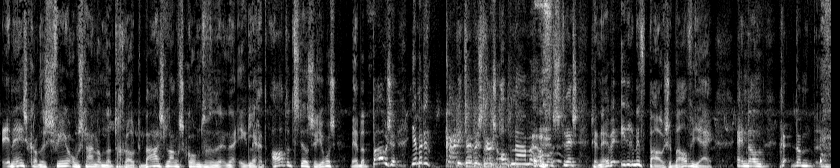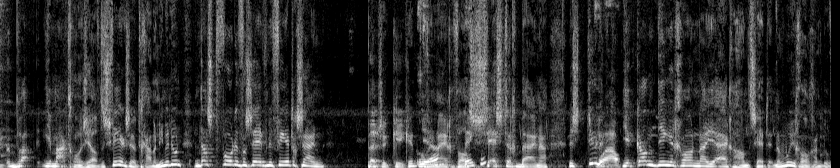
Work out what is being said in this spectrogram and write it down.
eh, ineens kan de sfeer omslaan omdat de grote baas langskomt. Want, eh, Ik leg het altijd stil. Zeg, jongens, we hebben pauze. Ja, maar dat kan niet. We hebben straks opname. Allemaal stress. Nee, iedereen heeft pauze, behalve jij. En dan, dan eh, je maakt gewoon zelf de sfeer. Zeg, Dat gaan we niet meer doen. En dat is het voordeel van 47 zijn. Patrick Kikken, of Ja, in mijn geval denk je? 60 bijna. Dus tuurlijk, je kan dingen gewoon naar je eigen hand zetten. En dat moet je gewoon gaan doen.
